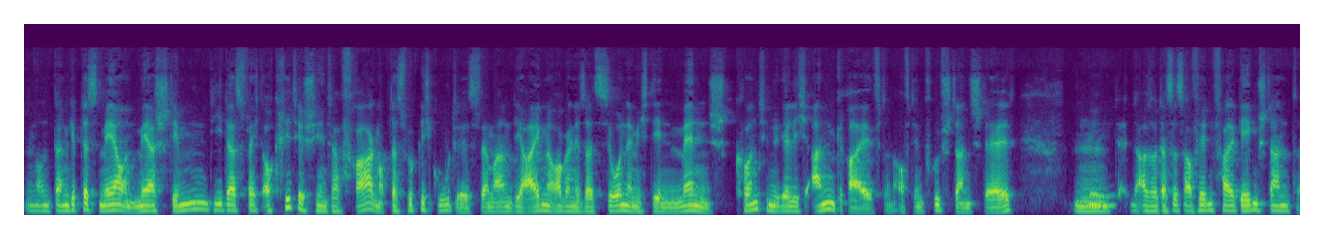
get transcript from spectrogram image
Und dann gibt es mehr und mehr Stimmen, die das vielleicht auch kritisch hinterfragen, ob das wirklich gut ist, wenn man die eigene Organisation, nämlich den Mensch, kontinuierlich angreift und auf den Prüfstand stellt. Mhm. Also das ist auf jeden Fall Gegenstand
